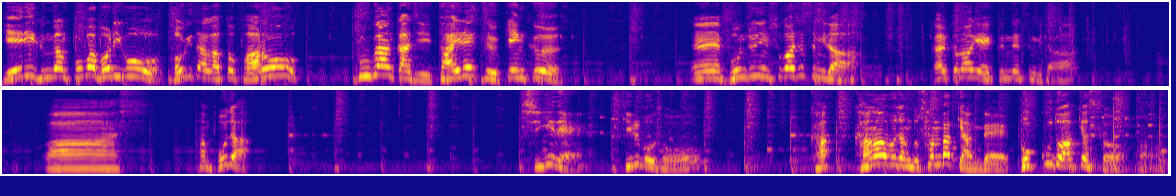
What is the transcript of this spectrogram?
예리 금강 뽑아버리고, 거기다가 또 바로 9강까지 다이렉트 게임 끝. 예, 본주님 수고하셨습니다. 깔끔하게 끝냈습니다. 와, 씨. 한번 보자. 지기네. 길 보소. 가, 강화부장도 3밖에 안 돼. 복구도 아꼈어. 어.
